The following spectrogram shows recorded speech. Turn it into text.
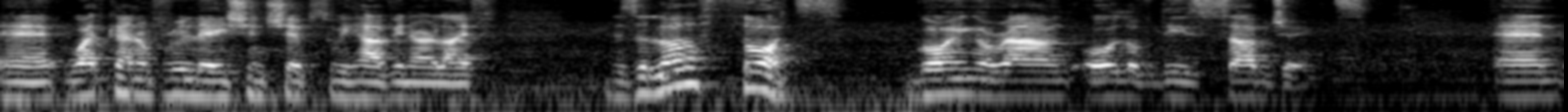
uh, what kind of relationships we have in our life. There's a lot of thoughts going around all of these subjects. And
